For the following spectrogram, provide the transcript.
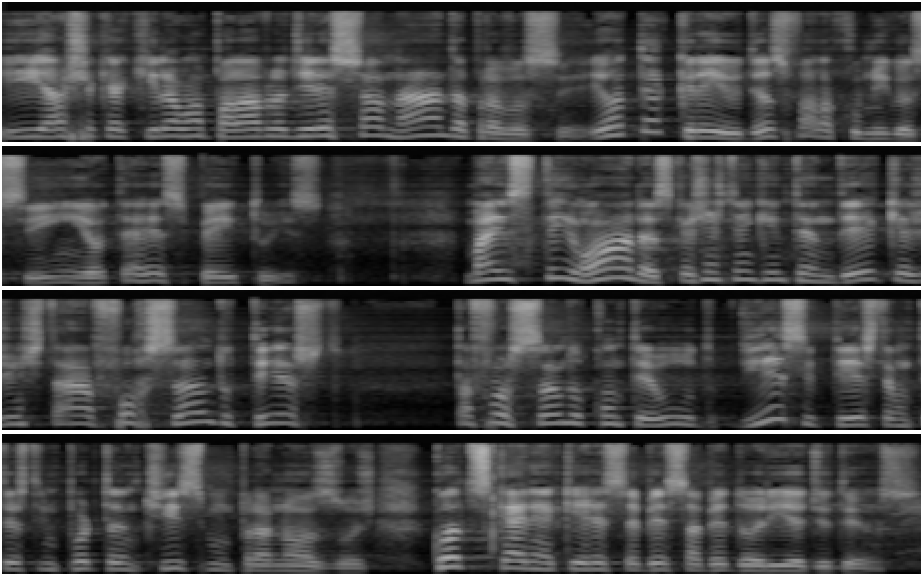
e acha que aquilo é uma palavra direcionada para você. Eu até creio, Deus fala comigo assim, eu até respeito isso. Mas tem horas que a gente tem que entender que a gente está forçando o texto, está forçando o conteúdo. E esse texto é um texto importantíssimo para nós hoje. Quantos querem aqui receber sabedoria de Deus?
